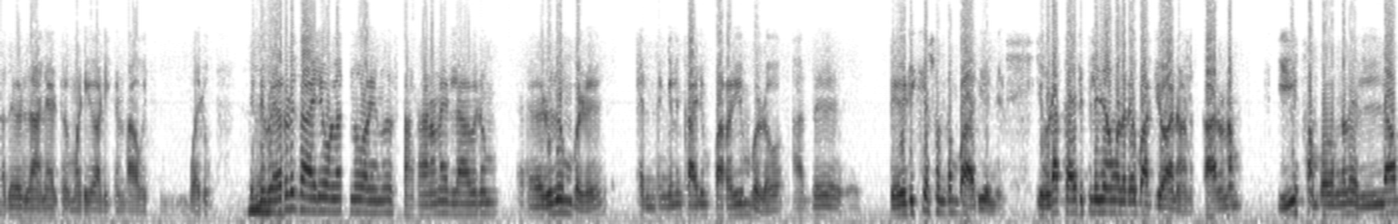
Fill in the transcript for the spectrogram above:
അത് എഴുതാനായിട്ട് മടി കാണിക്കേണ്ട ആവശ്യം വരും. പിന്നെ വേറൊരു കാര്യമുള്ളതെന്ന് പറയുന്നത് സാധാരണ എല്ലാവരും എഴുതുമ്പോൾ എന്തെങ്കിലും കാര്യം പറയുമ്പോഴോ അത് പേടിക്കുക സ്വന്തം ഭാര്യ തന്നെ. ഇവിടെ കാര്യത്തിൽ ഞാൻ വളരെ ഭാഗ്യവാനാണ്. കാരണം ഈ സംഭവങ്ങളെല്ലാം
